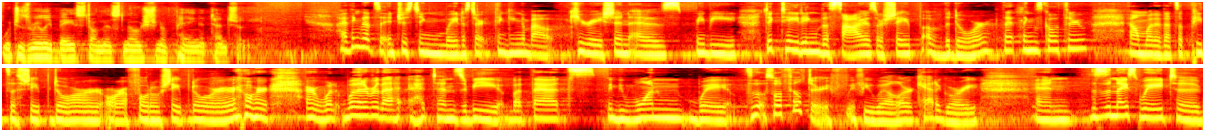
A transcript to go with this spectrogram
which is really based on this notion of paying attention. I think that's an interesting way to start thinking about curation as maybe dictating the size or shape of the door that things go through, um, whether that's a pizza shaped door or a photo shaped door or, or what, whatever that tends to be. But that's maybe one way, so, so a filter, if, if you will, or a category. And this is a nice way to,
